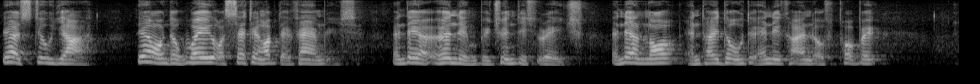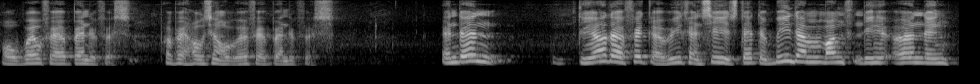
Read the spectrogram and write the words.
They are still young. They are on the way of setting up their families. And they are earning between this range, and they are not entitled to any kind of public or welfare benefits, public housing or welfare benefits. And then the other figure we can see is that the median monthly earning,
